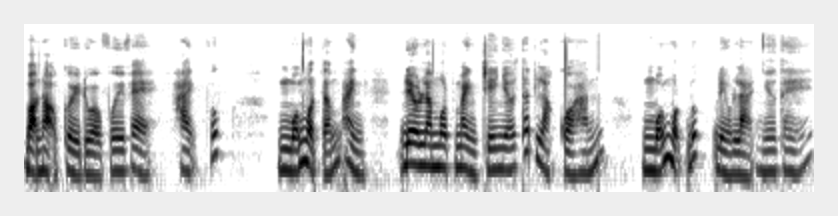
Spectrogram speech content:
Bọn họ cười đùa vui vẻ, hạnh phúc. Mỗi một tấm ảnh đều là một mảnh trí nhớ thất lạc của hắn, mỗi một bức đều là như thế.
